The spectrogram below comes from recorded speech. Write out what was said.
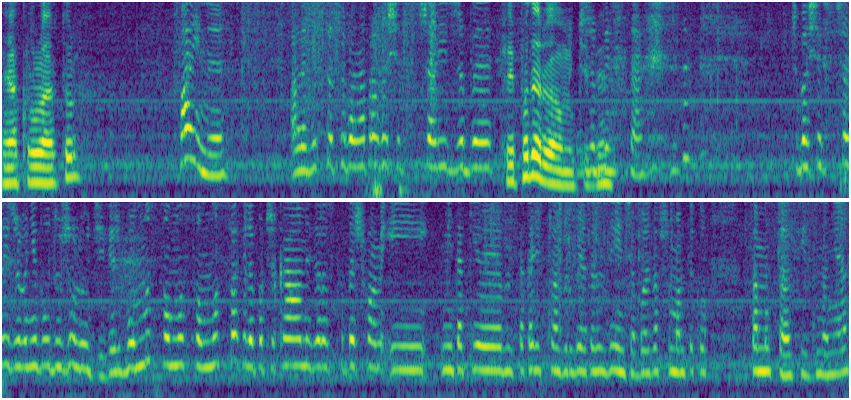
A ja król Artur? Fajny. Ale wiesz co, trzeba naprawdę się wstrzelić, żeby... Czyli poderwał mi ciebie. żeby tak. Trzeba się wstrzelić, żeby nie było dużo ludzi. Wiesz, było mnóstwo, mnóstwo, mnóstwo. Chwilę poczekałam i zaraz podeszłam i mi takie, taka dziewczyna zrobiła też zdjęcia, bo ja zawsze mam tylko same selfies, no nie?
